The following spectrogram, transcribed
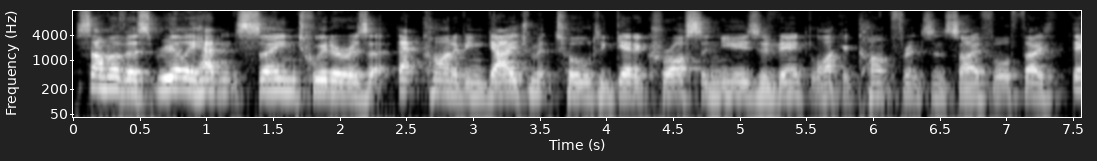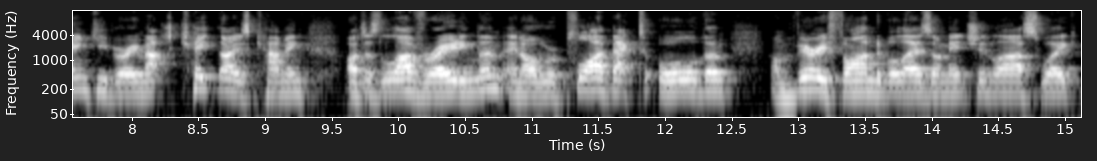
some of us really hadn't seen Twitter as a, that kind of engagement tool to get across a news event like a conference and so forth. So thank you very much. Keep those coming. I just love reading them and I'll reply back to all of them. I'm very findable, as I mentioned last week,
